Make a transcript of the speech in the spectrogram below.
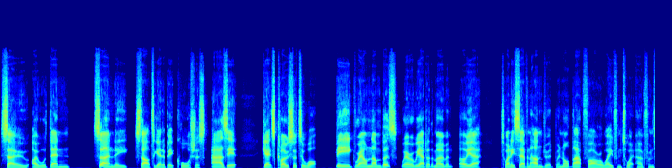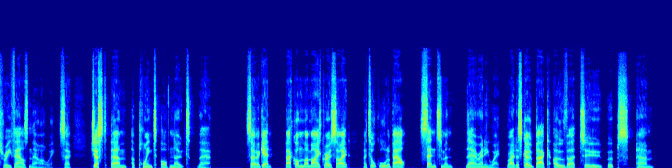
So I will then certainly start to get a bit cautious as it gets closer to what? Big round numbers. Where are we at at the moment? Oh, yeah, 2,700. We're not that far away from, tw- uh, from 3,000 now, are we? So just um, a point of note there. So again, back on my micro site, I talk all about sentiment there anyway. Right, let's go back over to, oops, um,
